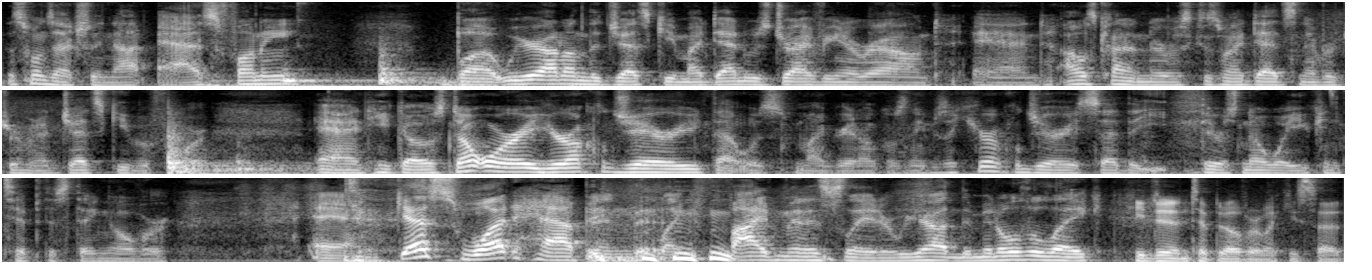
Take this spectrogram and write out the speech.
this one's actually not as funny, but we were out on the jet ski. My dad was driving around, and I was kind of nervous because my dad's never driven a jet ski before. And he goes, "Don't worry, your uncle Jerry." That was my great uncle's name. He's like, "Your uncle Jerry said that there's no way you can tip this thing over." And guess what happened? Like five minutes later, we were out in the middle of the lake. He didn't tip it over like he said.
